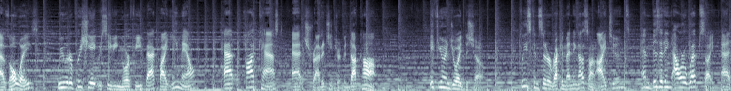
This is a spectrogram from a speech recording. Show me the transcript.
As always, we would appreciate receiving your feedback by email at podcast at strategydriven.com. If you enjoyed the show, please consider recommending us on iTunes and visiting our website at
